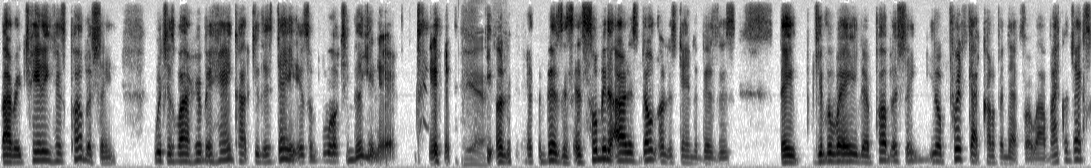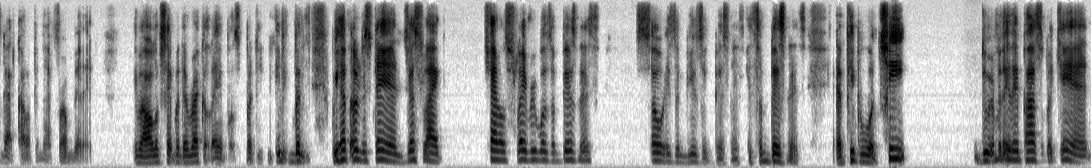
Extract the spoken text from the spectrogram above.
by retaining his publishing, which is why Herbie Hancock to this day is a multimillionaire. yeah. He understands the business. And so many artists don't understand the business. They give away their publishing. You know, Prince got caught up in that for a while. Michael Jackson got caught up in that for a minute. They were all upset with their record labels. But but we have to understand, just like chattel slavery was a business, so is the music business. It's a business, and people will cheat, do everything they possibly can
